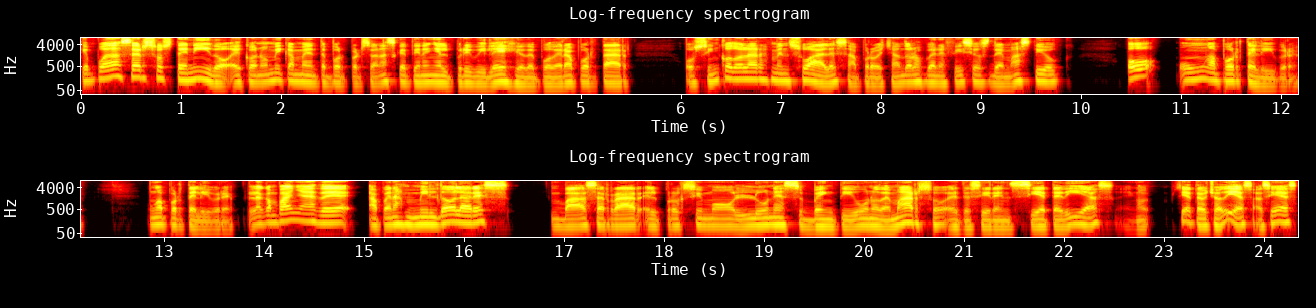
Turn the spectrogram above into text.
que pueda ser sostenido económicamente por personas que tienen el privilegio de poder aportar o 5 dólares mensuales aprovechando los beneficios de Mastiuk o un aporte libre. Un aporte libre. La campaña es de apenas mil dólares va a cerrar el próximo lunes 21 de marzo, es decir, en siete días, en siete, ocho días, así es.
